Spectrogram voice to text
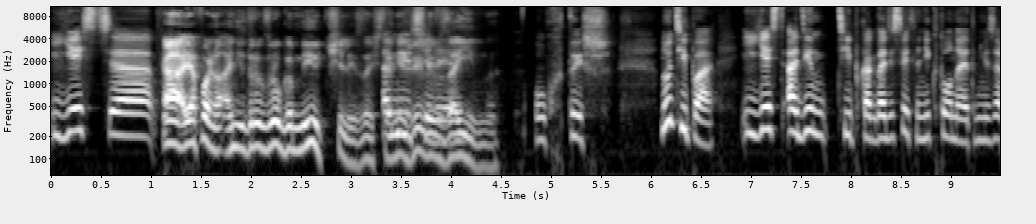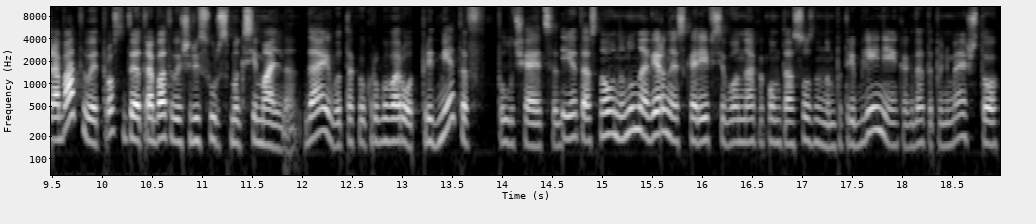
И есть... Э... А, я понял, они друг друга мьючили, значит, они мьючили. жили взаимно. Ух ты ж. Ну, типа, и есть один тип, когда действительно никто на этом не зарабатывает, просто ты отрабатываешь ресурс максимально, да, и вот такой круговорот предметов получается. И это основано, ну, наверное, скорее всего, на каком-то осознанном потреблении, когда ты понимаешь, что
